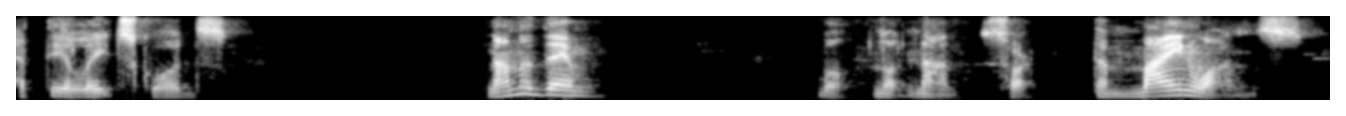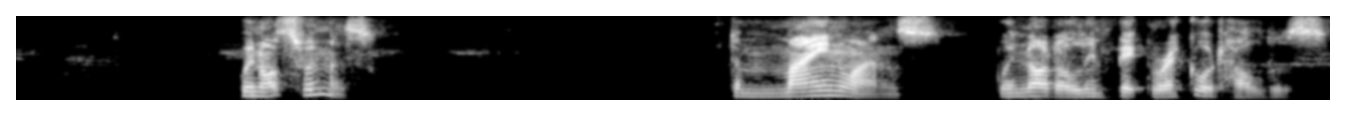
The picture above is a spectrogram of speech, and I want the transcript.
at the elite squads, none of them well, not none, sorry, the main ones were not swimmers. the main ones were not Olympic record holders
